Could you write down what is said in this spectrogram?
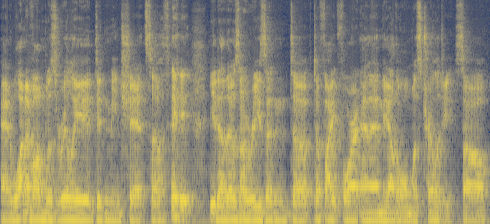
and one of them was really it didn't mean shit. So they, you know, there was no reason to to fight for it. And then the other one was Trilogy. So.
